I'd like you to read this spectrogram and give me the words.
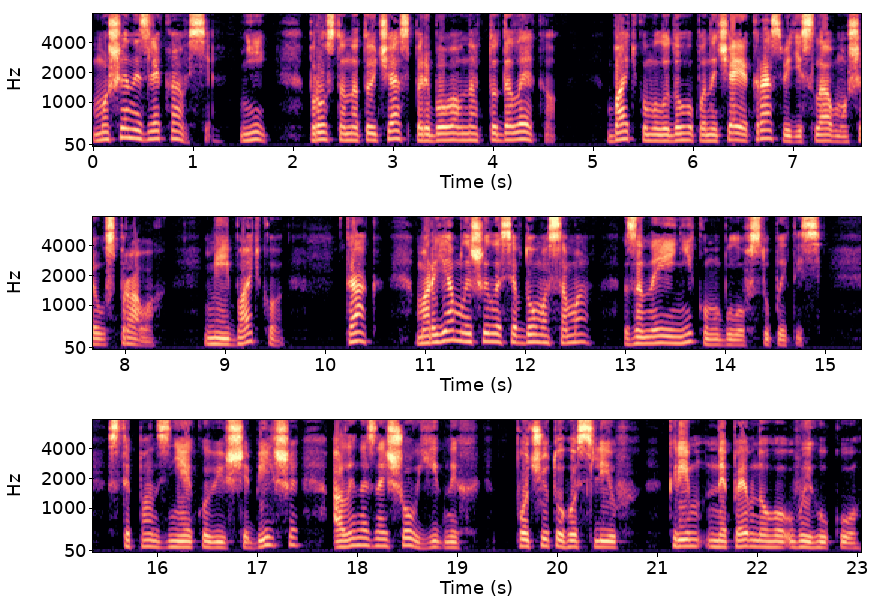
Моше не злякався, ні, просто на той час перебував надто далеко. Батько молодого панича якраз відіслав Моше у справах. Мій батько? Так, Мар'ям лишилася вдома сама, за неї нікому було вступитись. Степан зніяковів ще більше, але не знайшов гідних почутого слів, крім непевного вигуку.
